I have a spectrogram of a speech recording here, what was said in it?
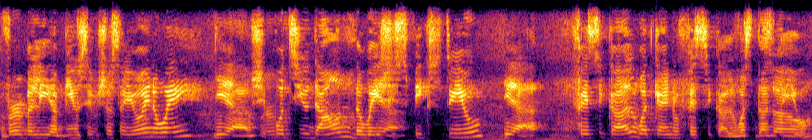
verbally abusive siya sa'yo in a way. Yeah. She puts you down the way she Yeah. speaks to you. yeah. Physical, what kind of physical was done to you?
